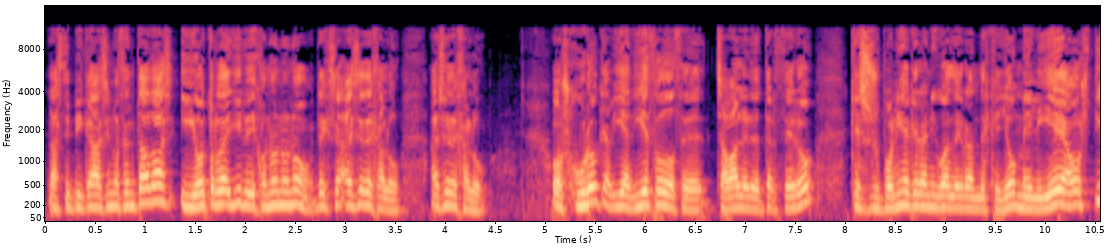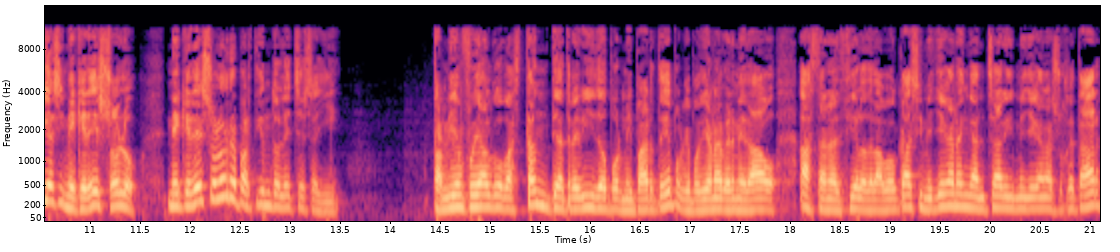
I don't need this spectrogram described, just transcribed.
las típicas inocentadas, y otro de allí le dijo, no, no, no, a ese déjalo, a ese déjalo. Os juro que había 10 o 12 chavales de tercero que se suponía que eran igual de grandes que yo. Me lié a hostias y me quedé solo. Me quedé solo repartiendo leches allí. También fue algo bastante atrevido por mi parte, porque podían haberme dado hasta en el cielo de la boca. Si me llegan a enganchar y me llegan a sujetar,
